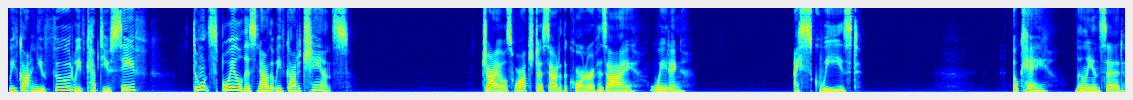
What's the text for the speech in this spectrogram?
We've gotten you food, we've kept you safe. Don't spoil this now that we've got a chance. Giles watched us out of the corner of his eye, waiting. I squeezed. Okay, Lillian said.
